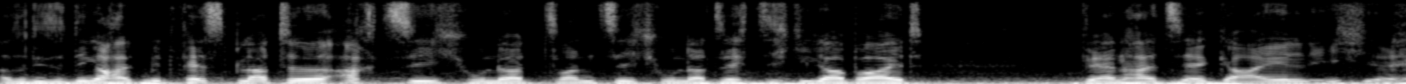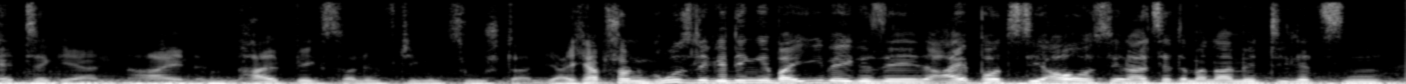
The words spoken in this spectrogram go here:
also diese Dinger halt mit Festplatte, 80, 120, 160 Gigabyte, wären halt sehr geil. Ich äh, hätte gern einen, einen halbwegs vernünftigen Zustand. Ja, ich habe schon gruselige Dinge bei eBay gesehen, iPods, die aussehen, als hätte man damit die letzten,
